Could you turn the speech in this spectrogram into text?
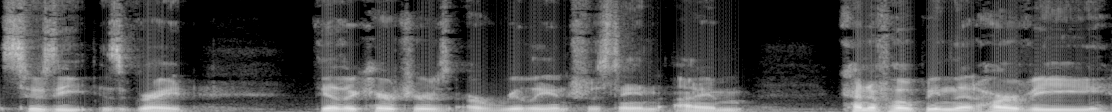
Susie is great. The other characters are really interesting. I'm kind of hoping that Harvey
